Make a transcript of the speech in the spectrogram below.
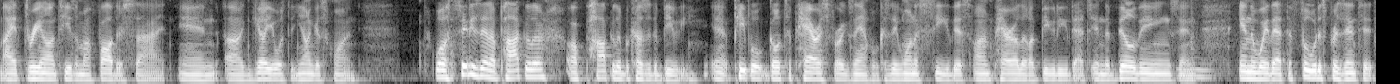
I had three aunties on my father's side, and uh, Galia was the youngest one. Well, cities that are popular are popular because of the beauty. You know, people go to Paris, for example, because they want to see this unparalleled beauty that's in the buildings and mm. in the way that the food is presented.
